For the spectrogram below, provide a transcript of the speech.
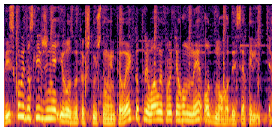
Військові дослідження і розвиток штучного інтелекту тривали протягом не одного десятиліття.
